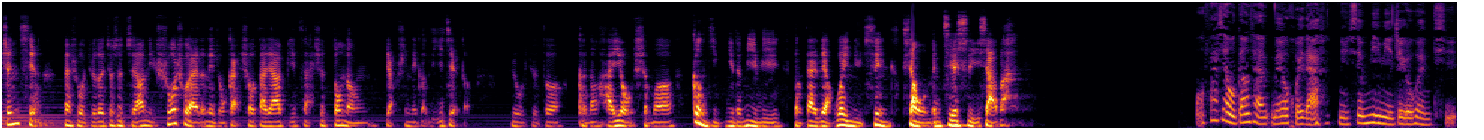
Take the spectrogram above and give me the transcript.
真切。但是我觉得，就是只要你说出来的那种感受，大家彼此还是都能表示那个理解的。所以我觉得，可能还有什么更隐秘的秘密，等待两位女性向我们揭示一下吧。我发现我刚才没有回答 女性秘密这个问题，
